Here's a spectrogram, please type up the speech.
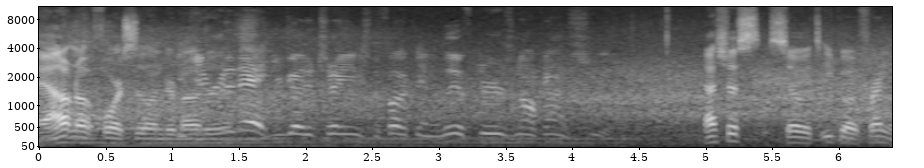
Hey, I don't know what four cylinder To mode get rid is. of that, you gotta change the fucking lifters and all kinds of shit. That's just so it's eco-friendly.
